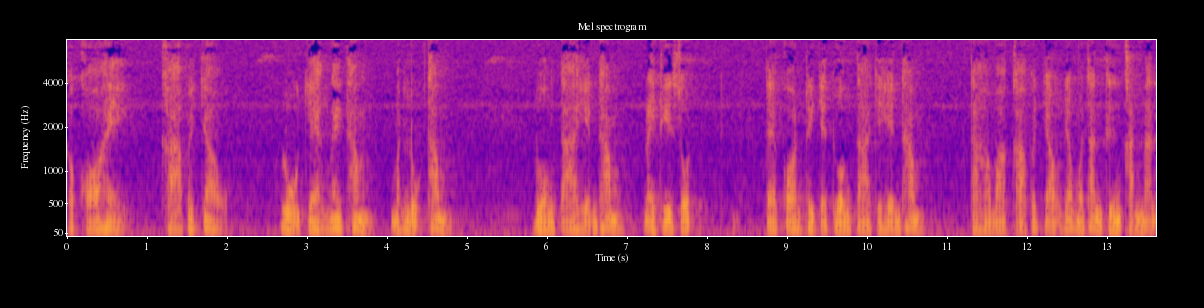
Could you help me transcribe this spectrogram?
ก็ขอให้ขาพระเจ้าลู่แจ้งในถ้ำบรรลุถ้ำดวงตาเห็นถ้ำในที่สุด แต่ก่อนที่จะดวงตาจะเห็นถ้ำถ้าหาวาข้าพระเจ้ายังมาท่านถึงขันนั่น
